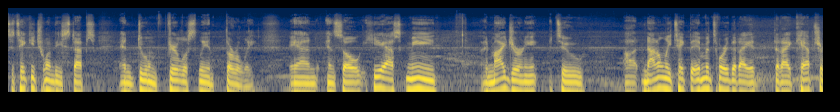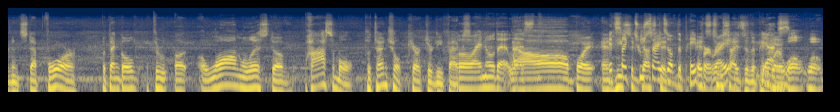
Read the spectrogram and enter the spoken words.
to take each one of these steps and do them fearlessly and thoroughly. And and so he asked me in my journey to uh, not only take the inventory that I that I captured in step four, but then go through a, a long list of possible potential character defects. Oh, I know that list. Oh boy! And It's he like two sides of the paper, it's right? Two sides of the paper. Yes. Well, well,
